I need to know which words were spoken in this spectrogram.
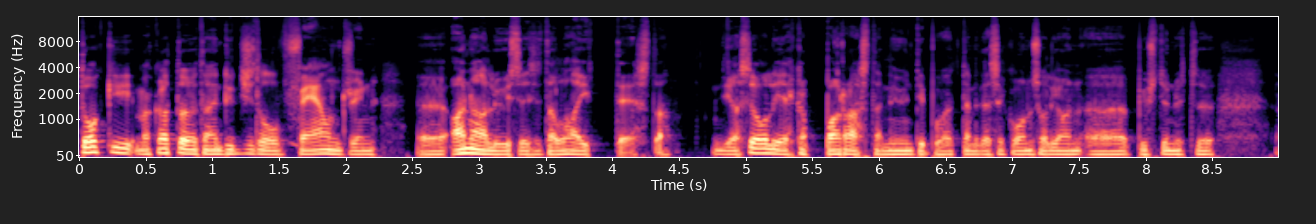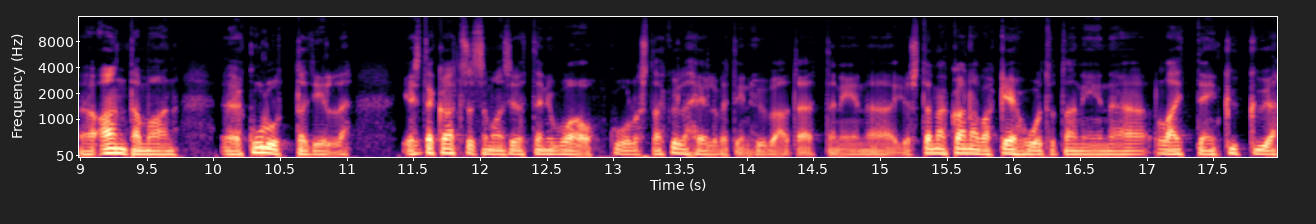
Toki mä katsoin jotain Digital Foundryn analyysiä sitä laitteesta, ja se oli ehkä parasta myyntipuhetta, mitä se konsoli on ö, pystynyt ö, antamaan ö, kuluttajille. Ja sitä mä olisin, että niin wow, kuulostaa kyllä helvetin hyvältä, että niin, ö, jos tämä kanava kehuu tota, niin, ö, laitteen kykyä,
